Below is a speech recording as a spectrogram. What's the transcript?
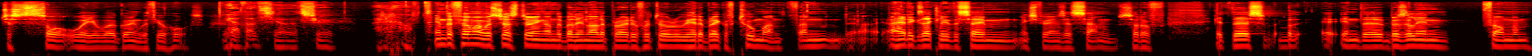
just saw where you were going with your horse. Yeah, that's yeah, that's true. That helped. In the film I was just doing on the Berlinale Praia do Futuro, we had a break of two months, and uh, I had exactly the same experience as Sam. Sort of, it there's but in the Brazilian film,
